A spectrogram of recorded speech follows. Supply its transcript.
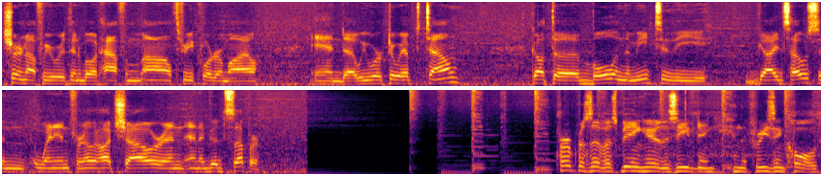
Sure enough, we were within about half a mile, three quarter mile, and uh, we worked our way up to town, got the bull and the meat to the guide's house, and went in for another hot shower and, and a good supper. Purpose of us being here this evening in the freezing cold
